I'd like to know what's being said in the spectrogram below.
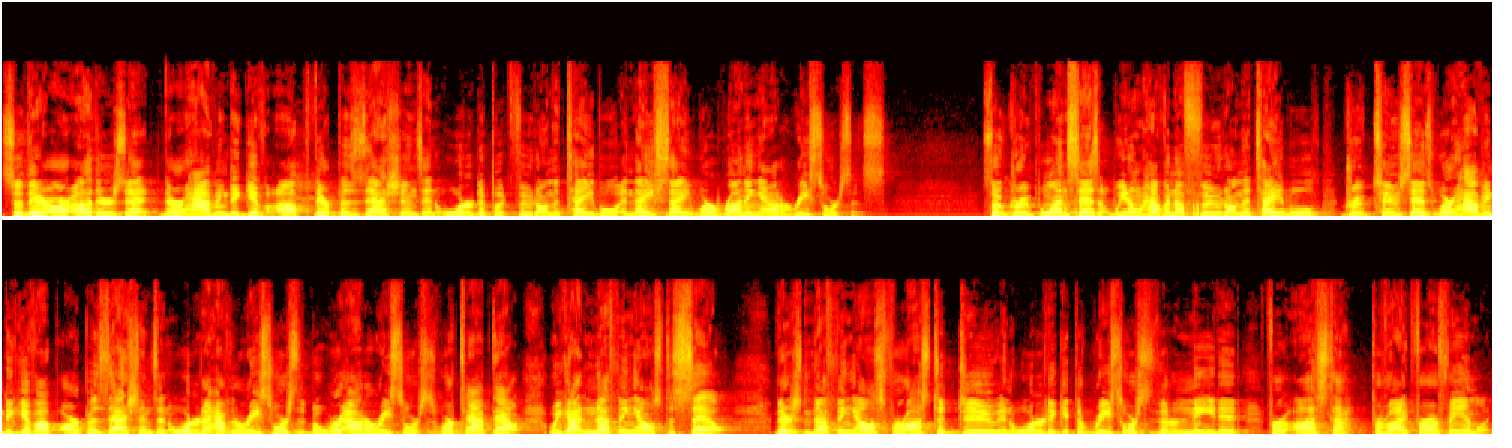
So there are others that they're having to give up their possessions in order to put food on the table, and they say, We're running out of resources. So, group one says, We don't have enough food on the table. Group two says, We're having to give up our possessions in order to have the resources, but we're out of resources. We're tapped out. We got nothing else to sell. There's nothing else for us to do in order to get the resources that are needed for us to provide for our family.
